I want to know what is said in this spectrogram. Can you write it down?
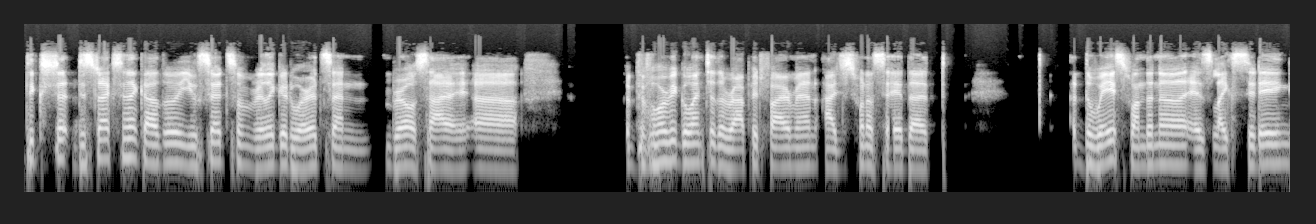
Dixt- distraction Kadu, you said some really good words and bro Sai, uh before we go into the rapid fire, man, I just want to say that the way Spandana is like sitting,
